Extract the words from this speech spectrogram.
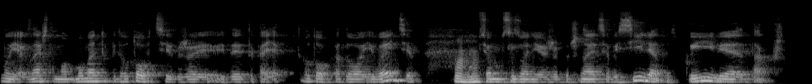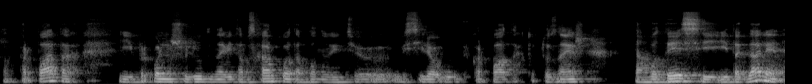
Ну, як знаєш, там моменту підготовці вже йде така як підготовка до івентів. Uh-huh. У цьому сезоні вже починається весілля тут в Києві, також там в Карпатах. І прикольно, що люди навіть там з Харкова там планують е, весілля у в Карпатах. Тобто, знаєш там в Одесі і так далі.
